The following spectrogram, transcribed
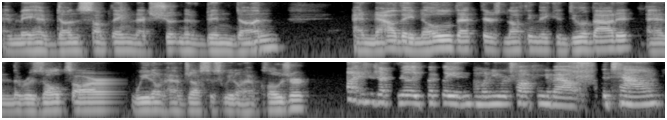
and may have done something that shouldn't have been done. And now they know that there's nothing they can do about it. And the results are we don't have justice, we don't have closure. I want to interject really quickly when you were talking about the town.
